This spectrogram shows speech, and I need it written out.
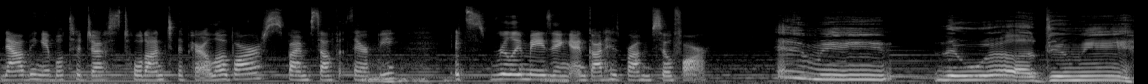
now being able to just hold on to the parallel bars by himself at therapy, it's really amazing and God has brought him so far. It means the world to me.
